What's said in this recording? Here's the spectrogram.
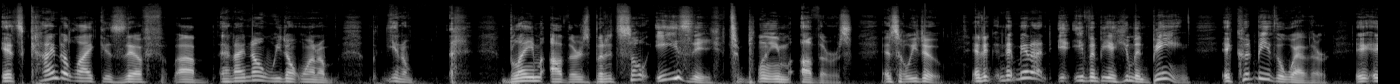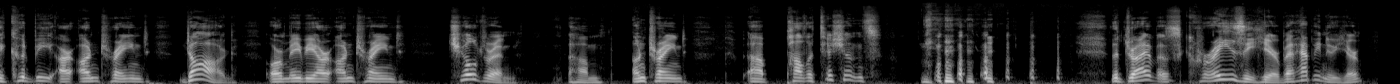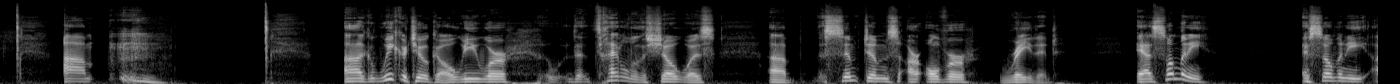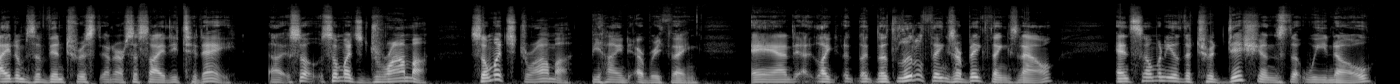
It's kind of like as if, uh, and I know we don't want to, you know, blame others, but it's so easy to blame others, and so we do. And it, it may not even be a human being. It could be the weather. It, it could be our untrained dog, or maybe our untrained children, um, untrained uh, politicians the drive us crazy here. But Happy New Year. Um, a week or two ago, we were, the title of the show was uh, Symptoms Are Overrated. As so many, as so many items of interest in our society today, uh, so so much drama, so much drama behind everything, and uh, like the, the little things are big things now, and so many of the traditions that we know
